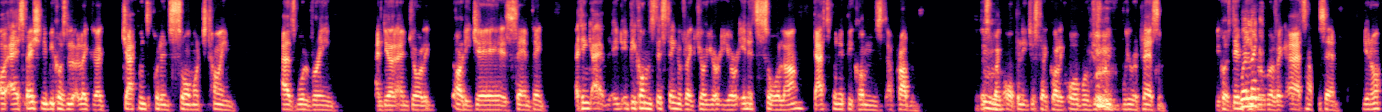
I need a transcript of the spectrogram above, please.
uh, especially because like, like Jackman's put in so much time as Wolverine and the and Jolly RDJ is the same thing. I think uh, it, it, becomes this thing of like you're, you're you're in it so long. That's when it becomes a problem. Just mm. like openly, just like go like, oh, we'll just we, we replace him because then well, people like, like, ah, it's not the same, you know.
